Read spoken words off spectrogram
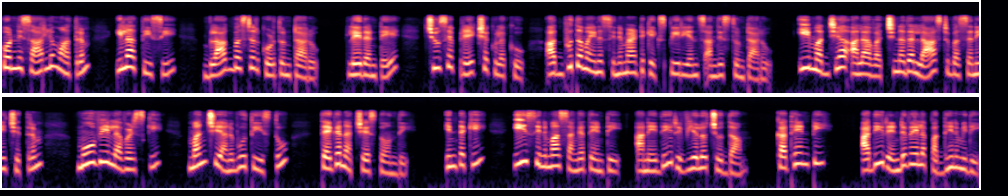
కొన్నిసార్లు మాత్రం ఇలా తీసి బ్లాక్బస్టర్ కొడుతుంటారు లేదంటే చూసే ప్రేక్షకులకు అద్భుతమైన సినిమాటిక్ ఎక్స్పీరియన్స్ అందిస్తుంటారు. ఈ మధ్య అలా వచ్చినద లాస్ట్ బస్ అనే చిత్రం మూవీ లవర్స్కి మంచి అనుభూతి ఇస్తూ తెగ నచ్చేస్తోంది. ఇంతకీ ఈ సినిమా సంగతేంటి అనేది రివ్యూలో చూద్దాం. కథేంటి? అది రెండువేల పద్దెనిమిది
